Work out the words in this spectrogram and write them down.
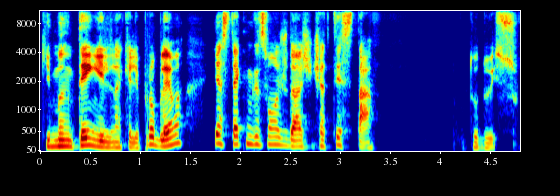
que mantém ele naquele problema, e as técnicas vão ajudar a gente a testar tudo isso.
